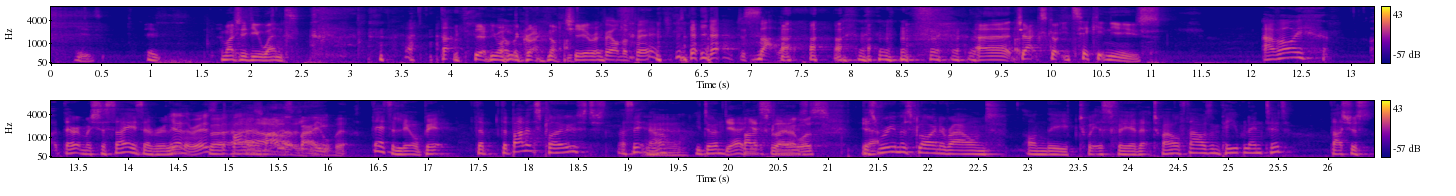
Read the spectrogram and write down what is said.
He's- he- imagine if you went. That's the only one on the ground not cheering. Be on the pitch, yeah, just sat there. Uh, Jack's got your ticket news. Have I? there ain't much to say, is there really? Yeah, there is. The balance- uh, There's a little bit. there's a little bit. The the ballot's closed. That's it now. Yeah. You're done. Yeah, ballot's yesterday that closed. was. There's rumours flying around on the Twitter sphere that 12,000 people entered. That's just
